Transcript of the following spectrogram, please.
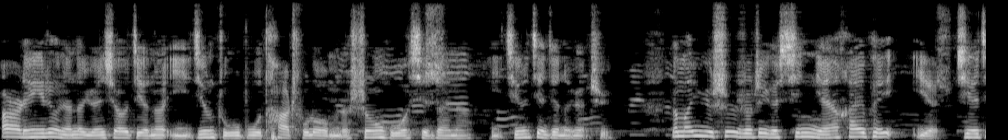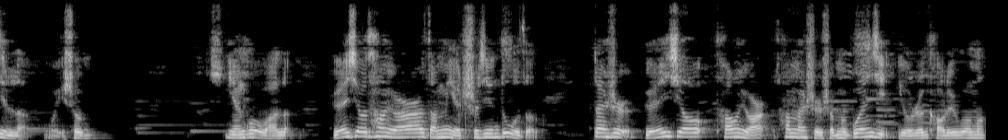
二零一六年的元宵节呢，已经逐步踏出了我们的生活，现在呢，已经渐渐的远去。那么预示着这个新年 happy 也接近了尾声。年过完了，元宵汤圆儿咱们也吃进肚子了。但是元宵汤圆儿它们是什么关系？有人考虑过吗？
